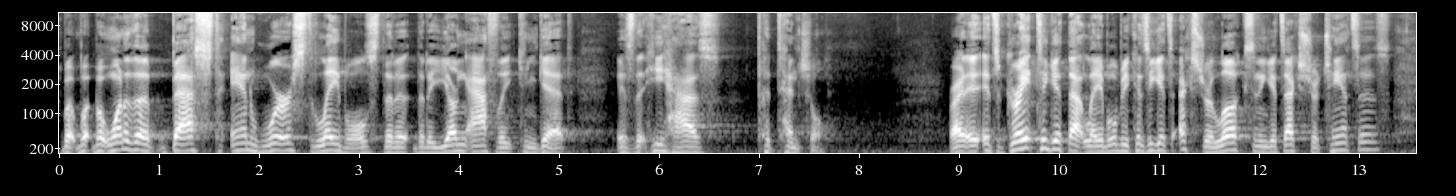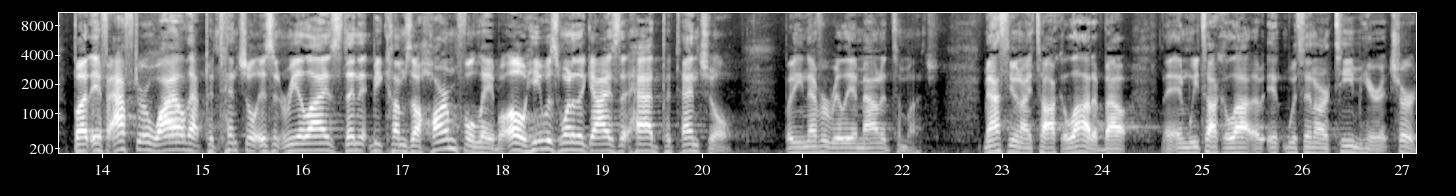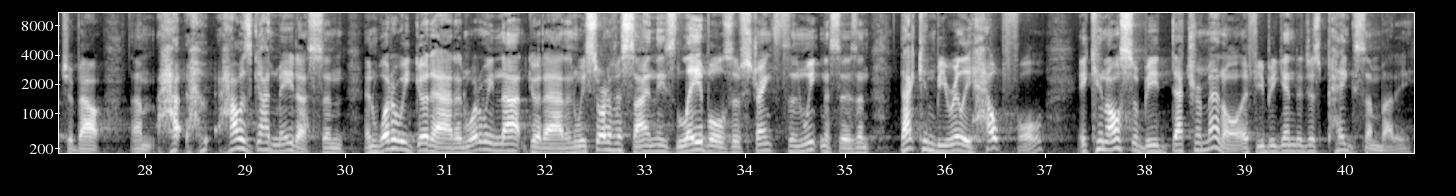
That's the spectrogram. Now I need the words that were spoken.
but, but, but one of the best and worst labels that a, that a young athlete can get is that he has potential. Right? It's great to get that label because he gets extra looks and he gets extra chances. But if after a while that potential isn't realized, then it becomes a harmful label. Oh, he was one of the guys that had potential, but he never really amounted to much. Matthew and I talk a lot about, and we talk a lot within our team here at church about um, how, how has God made us and, and what are we good at and what are we not good at. And we sort of assign these labels of strengths and weaknesses, and that can be really helpful. It can also be detrimental if you begin to just peg somebody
